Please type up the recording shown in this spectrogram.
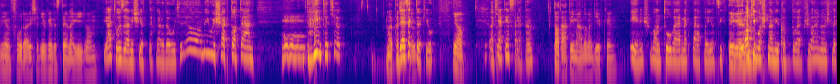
ilyen fura, és egyébként ez tényleg így van. Ja, hát hozzám is jöttek már oda úgy, hogy ja, mi újság Tatán. De mint hogyha... Már De ezek tök jók. Ja, Vagy hát én szeretem. Tatát imádom egyébként. Én is. Van Tóvár meg Pápai Joci. Igen. Aki, most nem jutott tovább, sajnos, de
